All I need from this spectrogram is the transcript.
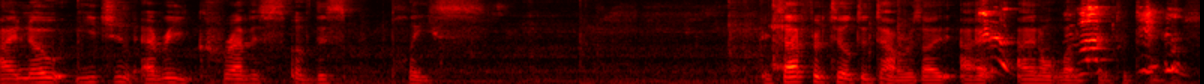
I know each and every crevice of this place. Except for tilted towers. I I, I don't like tilted towers.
